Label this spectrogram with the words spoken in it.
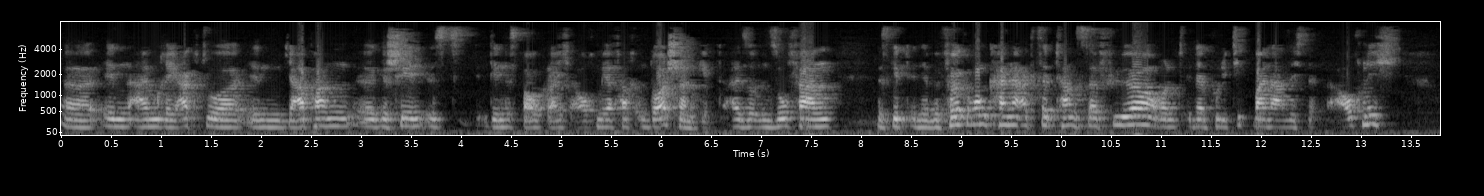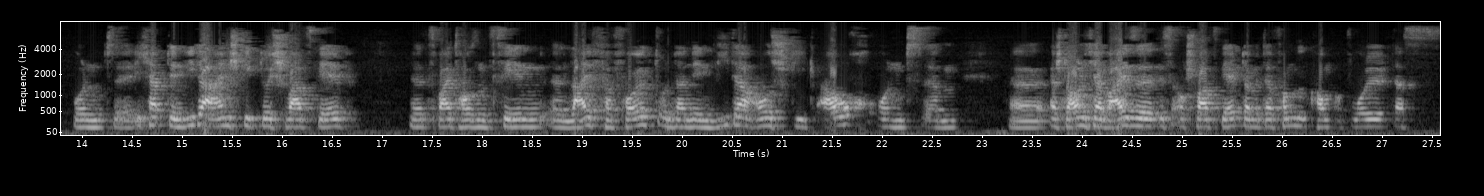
äh, in einem Reaktor in Japan äh, geschehen ist, den es baugleich auch mehrfach in Deutschland gibt. Also insofern, es gibt in der Bevölkerung keine Akzeptanz dafür und in der Politik meiner Ansicht auch nicht. Und äh, ich habe den Wiedereinstieg durch Schwarz-Gelb 2010 äh, live verfolgt und dann den Wiederausstieg auch. Und ähm, äh, erstaunlicherweise ist auch Schwarz-Gelb damit davongekommen, obwohl das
